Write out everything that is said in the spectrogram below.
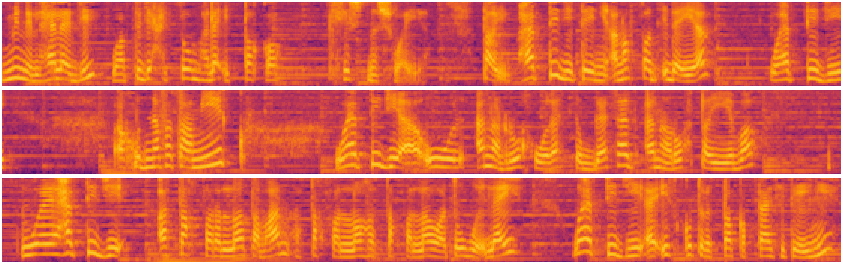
من الهاله دي وهبتدي أحسهم هلاقي الطاقة خشنة شوية. طيب هبتدي تاني أنفض إيديا وهبتدي آخد نفس عميق وهبتدي أقول أنا الروح ولست الجسد أنا روح طيبة. وهبتدي أستغفر الله طبعا أستغفر الله أستغفر الله وأتوب إليه. وهبتدي أقيس قطر الطاقة بتاعتي تاني.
